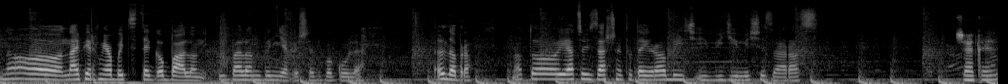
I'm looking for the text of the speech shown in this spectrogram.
no najpierw miał być z tego balon i balon by nie wyszedł w ogóle. Ale dobra, no to ja coś zacznę tutaj robić i widzimy się zaraz. Czekaj,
